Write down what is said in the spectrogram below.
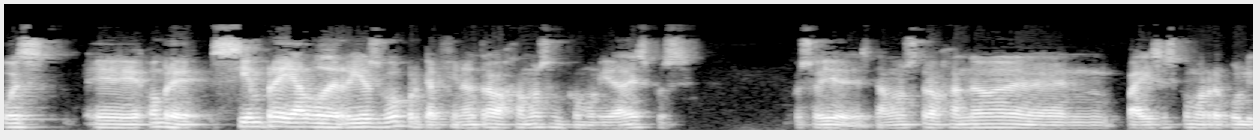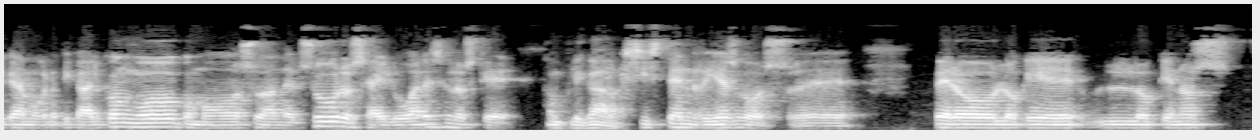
pues eh, hombre, siempre hay algo de riesgo porque al final trabajamos en comunidades, pues, pues oye, estamos trabajando en países como República Democrática del Congo, como Sudán del Sur, o sea, hay lugares en los que existen riesgos, eh, pero lo que, lo que nos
